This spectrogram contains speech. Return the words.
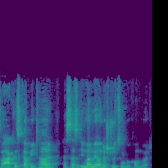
Wagniskapital, dass das immer mehr Unterstützung bekommen wird.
